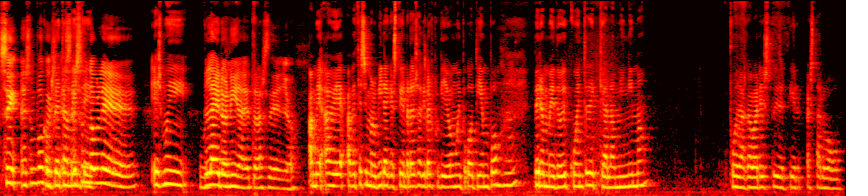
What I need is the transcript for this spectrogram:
Sí, es un poco. Es, es Completamente. un doble. Es muy... La ironía detrás de ello. A, mí- a veces se me olvida que estoy en redes sociales porque llevo muy poco tiempo, pero me doy cuenta de que a la mínima puedo acabar esto y decir hasta luego.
